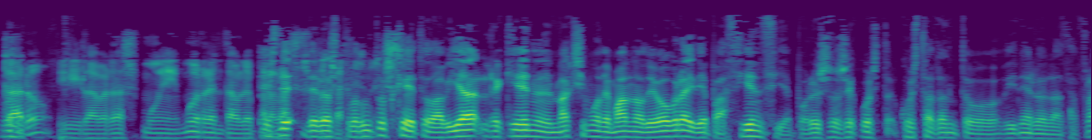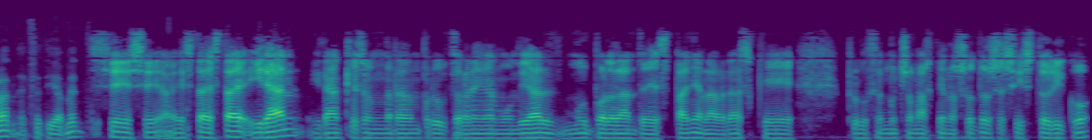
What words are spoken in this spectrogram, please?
caro y la verdad es muy muy rentable para es de, de los productos que todavía requieren el máximo de mano de obra y de paciencia, por eso se cuesta cuesta tanto dinero el azafrán, efectivamente. Sí, sí, ahí está está Irán, Irán que es un gran productor a nivel mundial, muy por delante de España, la verdad es que produce mucho más que nosotros, es histórico,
